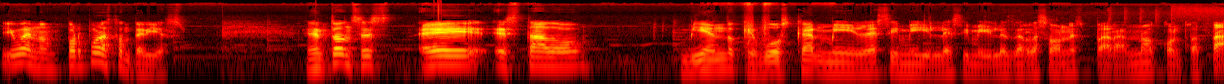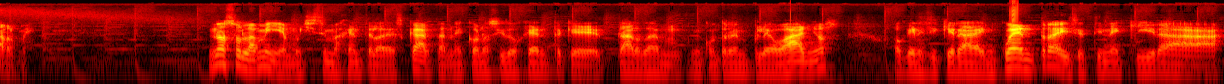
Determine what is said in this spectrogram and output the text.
Y bueno, por puras tonterías. Entonces, he estado viendo que buscan miles y miles y miles de razones para no contratarme. No solo a mí, muchísima gente la descartan. He conocido gente que tarda en encontrar empleo años o que ni siquiera encuentra y se tiene que ir a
